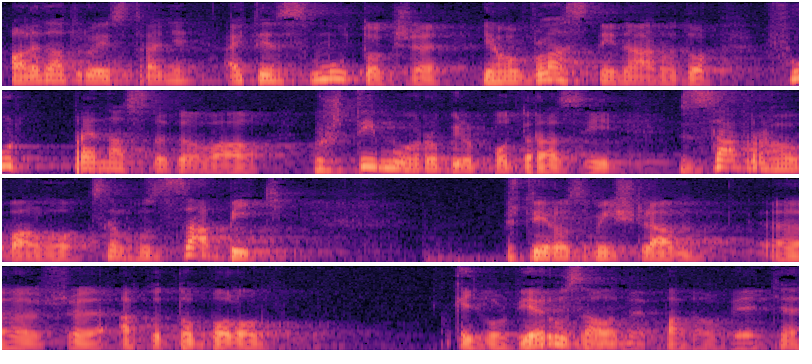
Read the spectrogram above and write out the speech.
ale na druhej strane aj ten smútok, že jeho vlastný národ ho furt prenasledoval, vždy mu robil podrazy, zavrhoval ho, chcel ho zabiť, Vždy rozmýšľam, e, že ako to bolo, keď bol v Jeruzaleme Pavel, viete?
